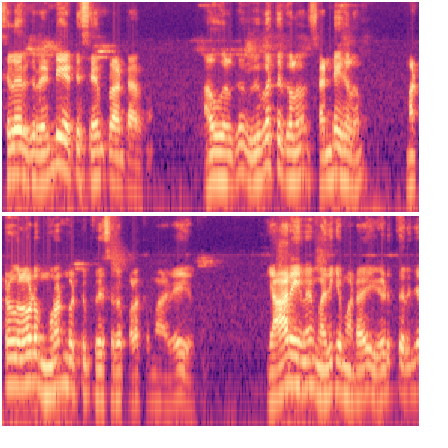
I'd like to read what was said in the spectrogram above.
சிலருக்கு ரெண்டு எட்டு சேம் பிளான்ட்டாக இருக்கும். அவங்களுக்கு விபத்துகளும் சண்டைகளும் மற்றவர்களோட முரண்பட்டு பேசுகிற பழக்கமாகவே இருக்கும். யாரையுமே மதிக்க மாட்டாங்க எடுத்தெறிஞ்சு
